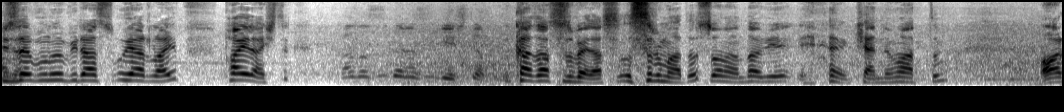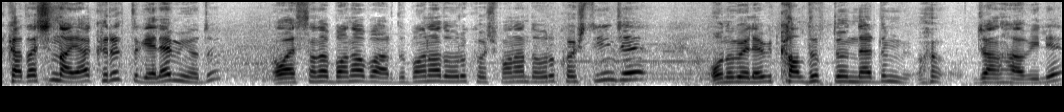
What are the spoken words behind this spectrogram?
Biz de bunu biraz uyarlayıp paylaştık. Kazasız belasız geçti ama. Kazasız belasız ısırmadı. Son anda bir kendimi attım. Arkadaşın ayağı kırıktı gelemiyordu. O esnada bana bağırdı. Bana doğru koş, bana doğru koş deyince onu böyle bir kaldırıp döndürdüm can havili.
